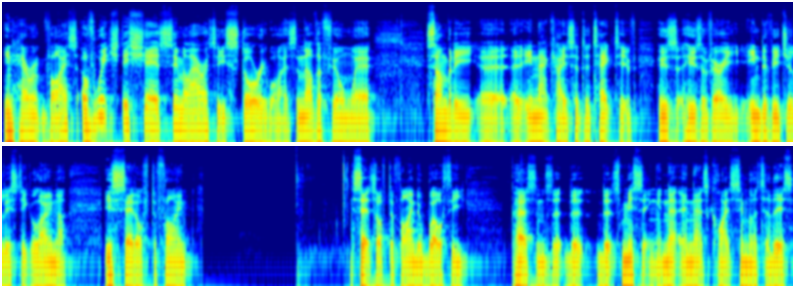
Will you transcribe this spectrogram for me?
Inherent Vice, of which this shares similarities story wise. Another film where somebody, uh, in that case, a detective who's who's a very individualistic loner, is set off to find sets off to find a wealthy person's that, that that's missing, and that, and that's quite similar to this.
